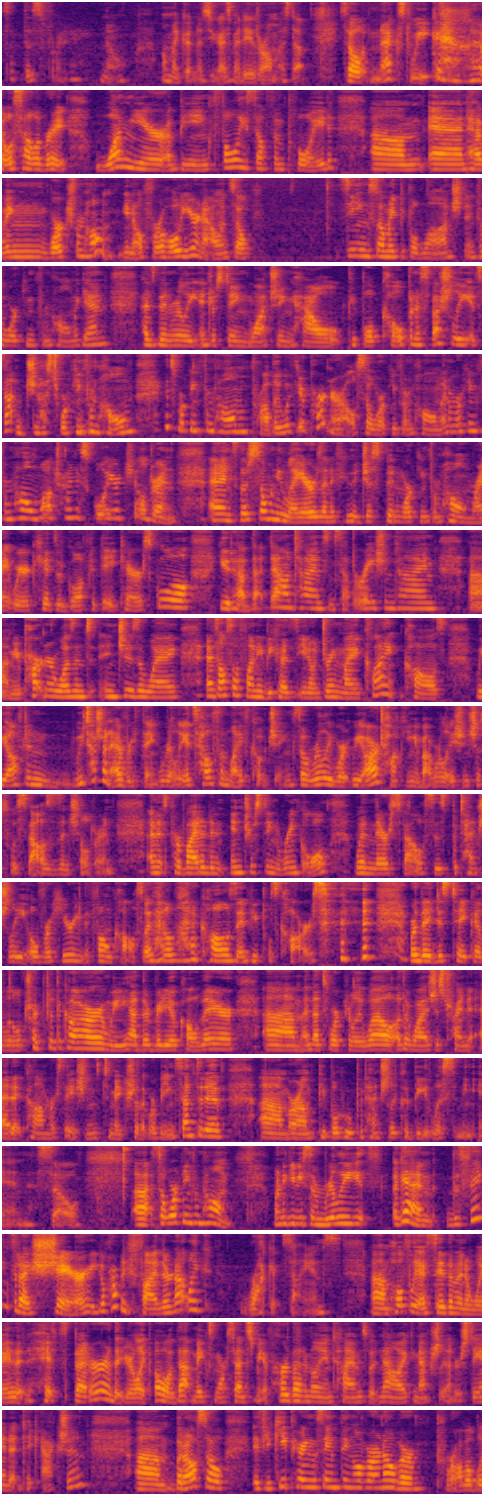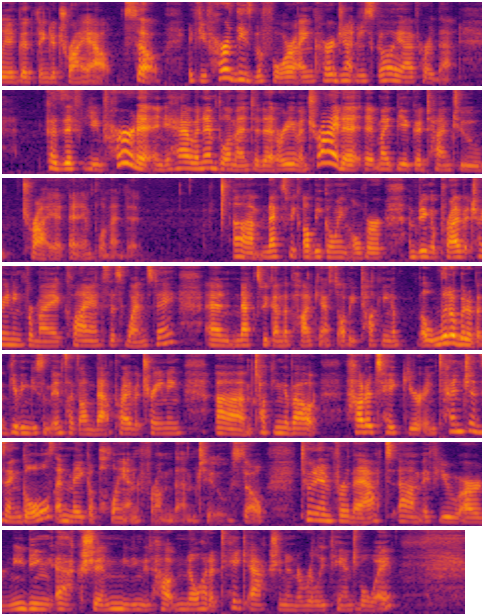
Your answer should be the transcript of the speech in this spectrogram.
is that this Friday? No. Oh my goodness, you guys, my days are all messed up. So, next week, I will celebrate one year of being fully self employed um, and having worked from home, you know, for a whole year now. And so, seeing so many people launched into working from home again has been really interesting watching how people cope and especially it's not just working from home it's working from home probably with your partner also working from home and working from home while trying to school your children. And so there's so many layers and if you had just been working from home right where your kids would go off to daycare or school you'd have that downtime some separation time um, your partner wasn't inches away. And it's also funny because you know during my client calls we often we touch on everything really. It's health and life coaching. So really we're, we are talking about relationships relationships with spouses and children. And it's provided an interesting wrinkle when their spouse is potentially overhearing the phone call. So I've had a lot of calls in people's cars where they just take a little trip to the car and we had their video call there. Um, and that's worked really well. Otherwise, just trying to edit conversations to make sure that we're being sensitive um, around people who potentially could be listening in. So, uh, so working from home, I want to give you some really, again, the things that I share, you'll probably find they're not like rocket science. Um, hopefully, I say them in a way that hits better, that you're like, oh, that makes more sense to me. I've heard that a million times, but now I can actually understand it and take action. Um, but also, if you keep hearing the same thing over and over, probably a good thing to try out. So, if you've heard these before, I encourage you not to just go, oh, yeah, I've heard that. Because if you've heard it and you haven't implemented it or even tried it, it might be a good time to try it and implement it. Um, next week, I'll be going over, I'm doing a private training for my clients this Wednesday. And next week on the podcast, I'll be talking a, a little bit about giving you some insights on that private training, um, talking about how to take your intentions and goals and make a plan from them too. So tune in for that um, if you are needing action, needing to how, know how to take action in a really tangible way.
